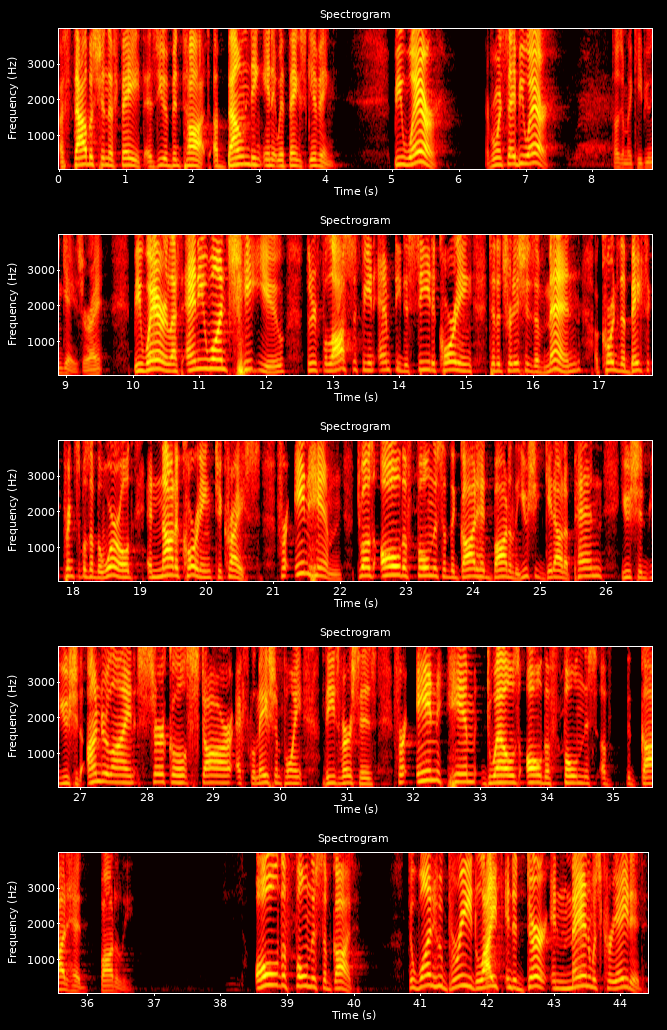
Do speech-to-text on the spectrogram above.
established in the faith as you have been taught, abounding in it with thanksgiving. Beware. Everyone say, beware. You I'm going to keep you engaged, all right? Beware lest anyone cheat you through philosophy and empty deceit according to the traditions of men, according to the basic principles of the world, and not according to Christ. For in him dwells all the fullness of the Godhead bodily. You should get out a pen, you should, you should underline, circle, star, exclamation point these verses. For in him dwells all the fullness of the Godhead bodily all the fullness of God, the one who breathed life into dirt and man was created,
